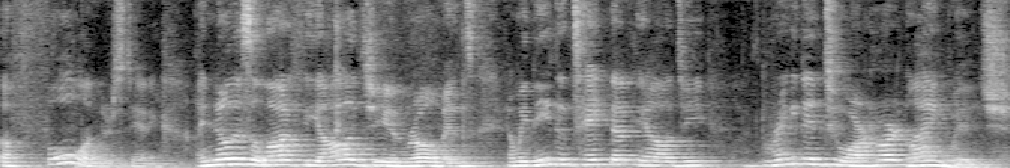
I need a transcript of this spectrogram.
A full understanding. I know there's a lot of theology in Romans, and we need to take that theology and bring it into our heart language.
